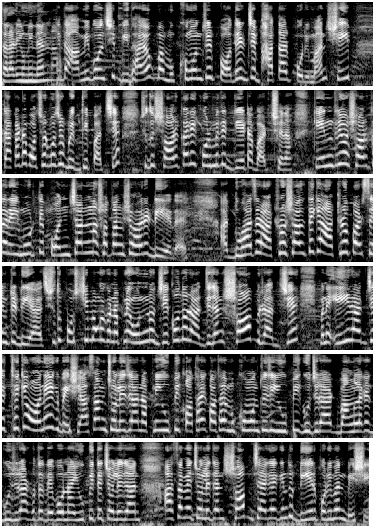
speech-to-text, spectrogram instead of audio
স্যালারি উনি নেন। কিন্তু আমি বলছি বিধায়ক বা মুখ্যমন্ত্রীর পদের যে ভাতার পরিমাণ সেই টাকাটা বছর বছর বৃদ্ধি পাচ্ছে। শুধু সরকারি কর্মীদের ডিএটা বাড়ছে না। কেন্দ্রীয় সরকার এই মুহূর্তে পঞ্চান্ন শতাংশ হারে ডিএ দেয়। আর দু হাজার আঠেরো সাল থেকে আঠেরো পার্সেন্টে ডিএ আছে। শুধু পশ্চিমবঙ্গে কেন? আপনি অন্য যে কোনো রাজ্যে যান, সব রাজ্যে মানে এই রাজ্যের থেকে অনেক বেশি। আসাম চলে যান, আপনি ইউপি কথায় কথায় মুখ্যমন্ত্রী যে ইউপি, গুজরাট, বাংলাকে গুজরাট হতে দেবো না, ইউপিতে চলে যান, আসামে চলে যান, সব জায়গায় কিন্তু ডিএর পরিমাণ বেশি।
